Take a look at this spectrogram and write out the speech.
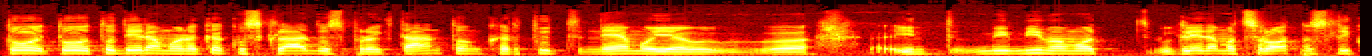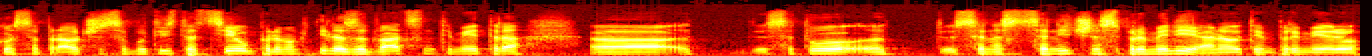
to, to, to delamo nekako v skladu s projektantom, ker tudi njemu je. Uh, in mi, mi imamo, gledamo celotno sliko, se pravi, če se bo tista cev premaknila za 2 cm. Uh, se, to, se, nas, se nič ne spremeni ne, v tem primeru.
